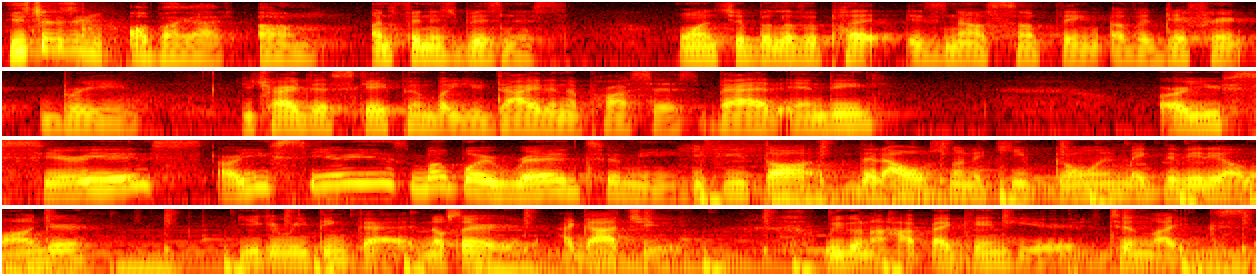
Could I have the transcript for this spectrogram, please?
He's just. Oh my god. Um, unfinished business. Once your beloved pet is now something of a different breed. You tried to escape him, but you died in the process. Bad ending? Are you serious? Are you serious? My boy ran to me. If you thought that I was gonna keep going, make the video longer, you can rethink that. No sir, I got you. We're gonna hop back in here, 10 likes.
